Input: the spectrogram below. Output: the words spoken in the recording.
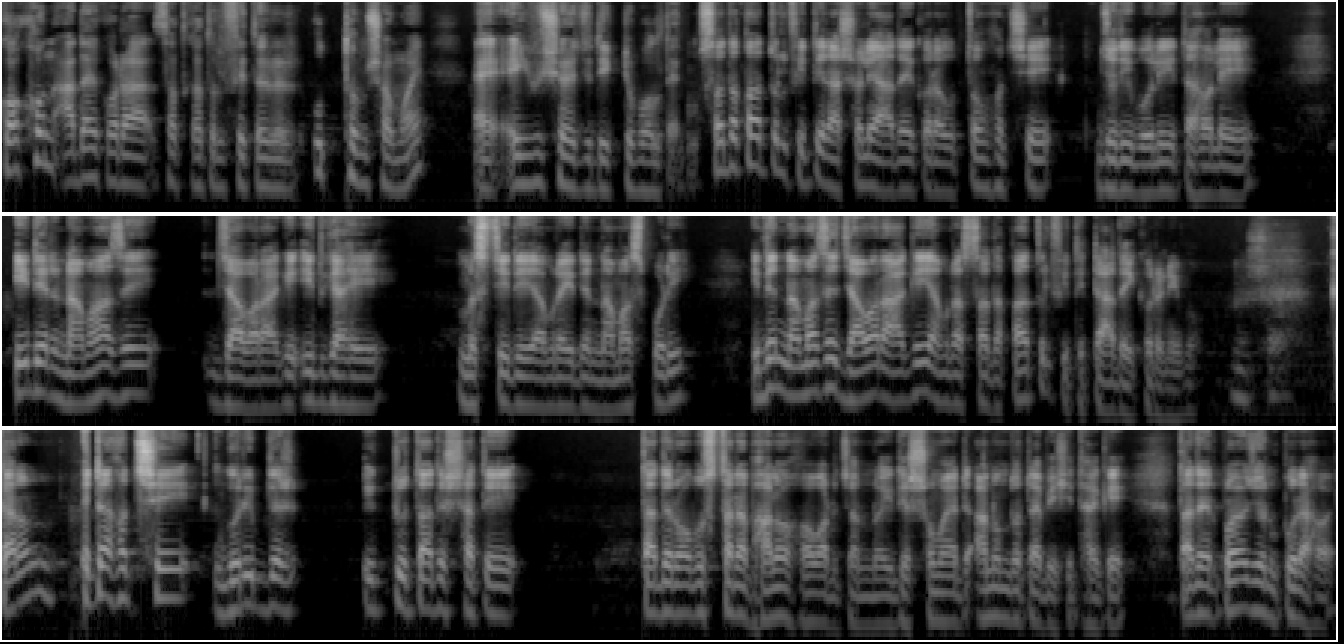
কখন আদায় করা সদকাতুল ফিতরের উত্তম সময়? এই বিষয়ে যদি একটু বলতেন। সদকাতুল ফিতির আসলে আদায় করা উত্তম হচ্ছে যদি বলি তাহলে ঈদের নামাজে যাওয়ার আগে ঈদগাহে মসজিদে আমরা ঈদের নামাজ পড়ি। ঈদের নামাজে যাওয়ার আগেই আমরা সাদাকাতুল ফিতিরটা আদায় করে নিব। কারণ এটা হচ্ছে গরিবদের একটু তাদের সাথে তাদের অবস্থাটা ভালো হওয়ার জন্য ঈদের সময় আনন্দটা বেশি থাকে তাদের প্রয়োজন পুরা হয়।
